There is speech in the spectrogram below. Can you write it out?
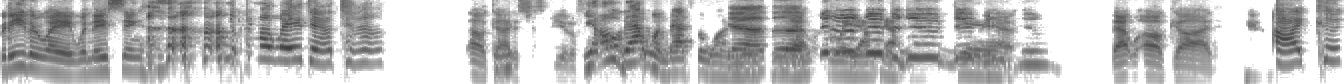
But either way, when they sing "Making My Way Downtown," oh god, it's just beautiful. Yeah. Oh, that one. That's the one. yeah, That the one. Way downtown. Yeah. Yeah. That one- oh god, I could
